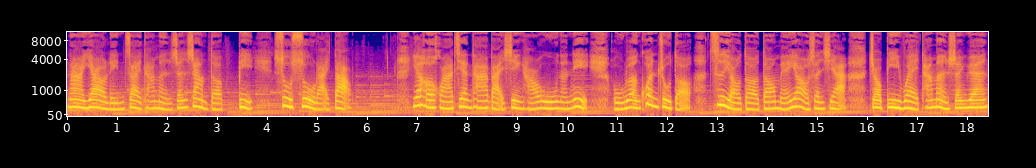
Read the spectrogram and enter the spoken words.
那要临在他们身上的必速速来到。耶和华见他百姓毫无能力，无论困住的、自由的都没有剩下，就必为他们伸冤，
